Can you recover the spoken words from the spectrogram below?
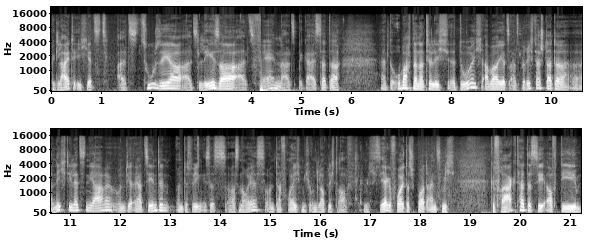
begleite ich jetzt als Zuseher, als Leser, als Fan, als begeisterter äh, Beobachter natürlich äh, durch, aber jetzt als Berichterstatter äh, nicht die letzten Jahre und Jahr- Jahrzehnte und deswegen ist es was Neues und da freue ich mich unglaublich drauf. Ich habe mich sehr gefreut, dass Sport 1 mich gefragt hat, dass sie auf die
